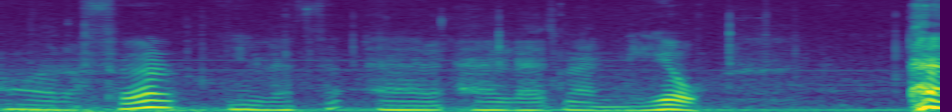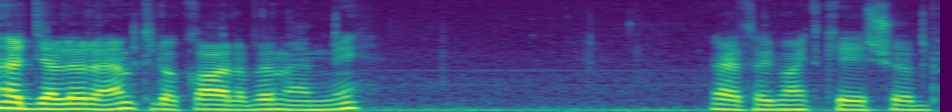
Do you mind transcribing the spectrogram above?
Arra föl, illetve el, el lehet menni. Jó. Egyelőre nem tudok arra bemenni. Lehet, hogy majd később.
